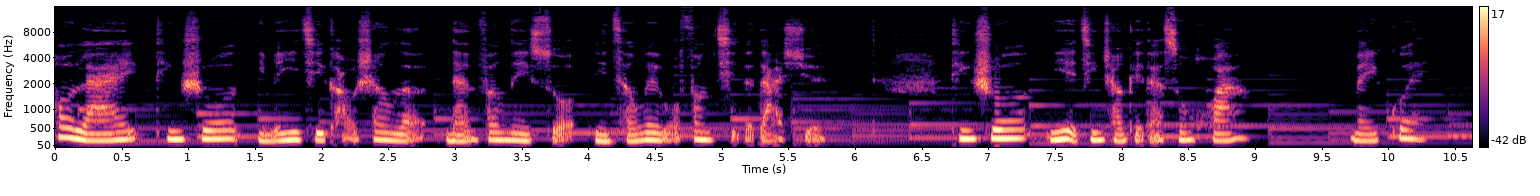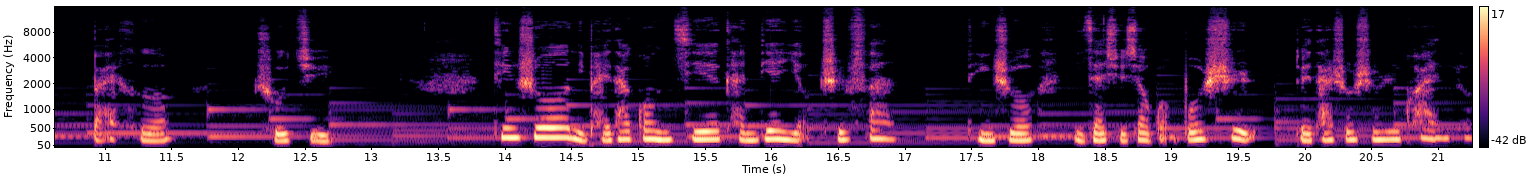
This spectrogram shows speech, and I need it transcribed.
后来听说你们一起考上了南方那所你曾为我放弃的大学，听说你也经常给他送花，玫瑰，百合。雏菊。听说你陪他逛街、看电影、吃饭。听说你在学校广播室对他说生日快乐。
